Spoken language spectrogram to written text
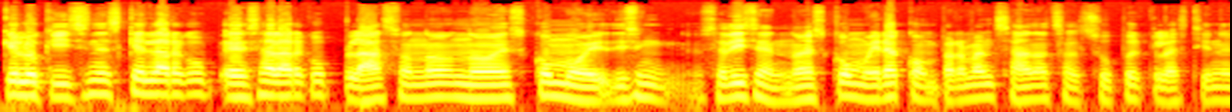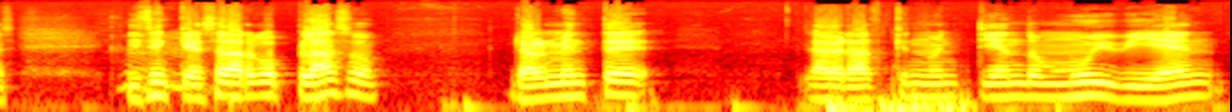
Que lo que dicen es que largo, es a largo plazo, ¿no? No es como, dicen, o sea, dicen, no es como ir a comprar manzanas al súper que las tienes. Dicen que es a largo plazo. Realmente, la verdad que no entiendo muy bien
